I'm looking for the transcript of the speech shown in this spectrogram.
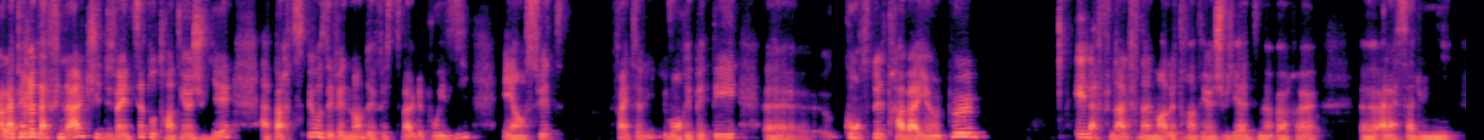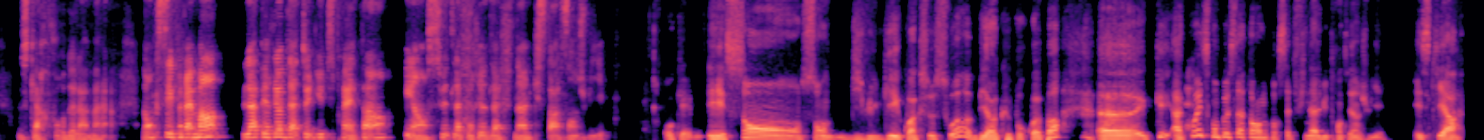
à la période de la finale qui est du 27 au 31 juillet à participer aux événements de festival de poésie et ensuite ils vont répéter, euh, continuer le travail un peu. Et la finale, finalement, le 31 juillet à 19h euh, euh, à la salle unie du Carrefour de la Mer. Donc, c'est vraiment la période d'atelier du printemps et ensuite la période de la finale qui se passe en juillet. OK. Et sans, sans divulguer quoi que ce soit, bien que pourquoi pas, à quoi est-ce qu'on peut s'attendre pour cette finale du 31 juillet? Est-ce qu'il y a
